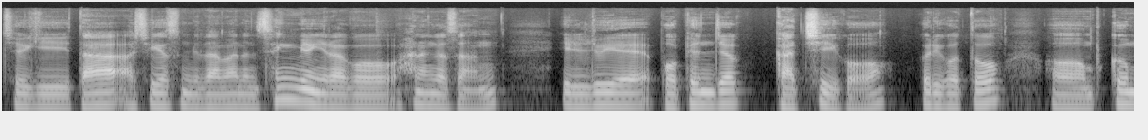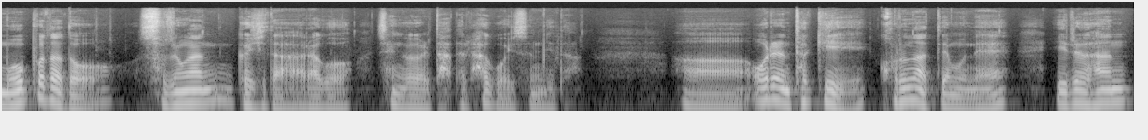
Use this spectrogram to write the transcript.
저기 다 아시겠습니다만은 생명이라고 하는 것은 인류의 보편적 가치이고 그리고 또, 어, 그 무엇보다도 소중한 것이다라고 생각을 다들 하고 있습니다. 어, 올해는 특히 코로나 때문에 이러한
